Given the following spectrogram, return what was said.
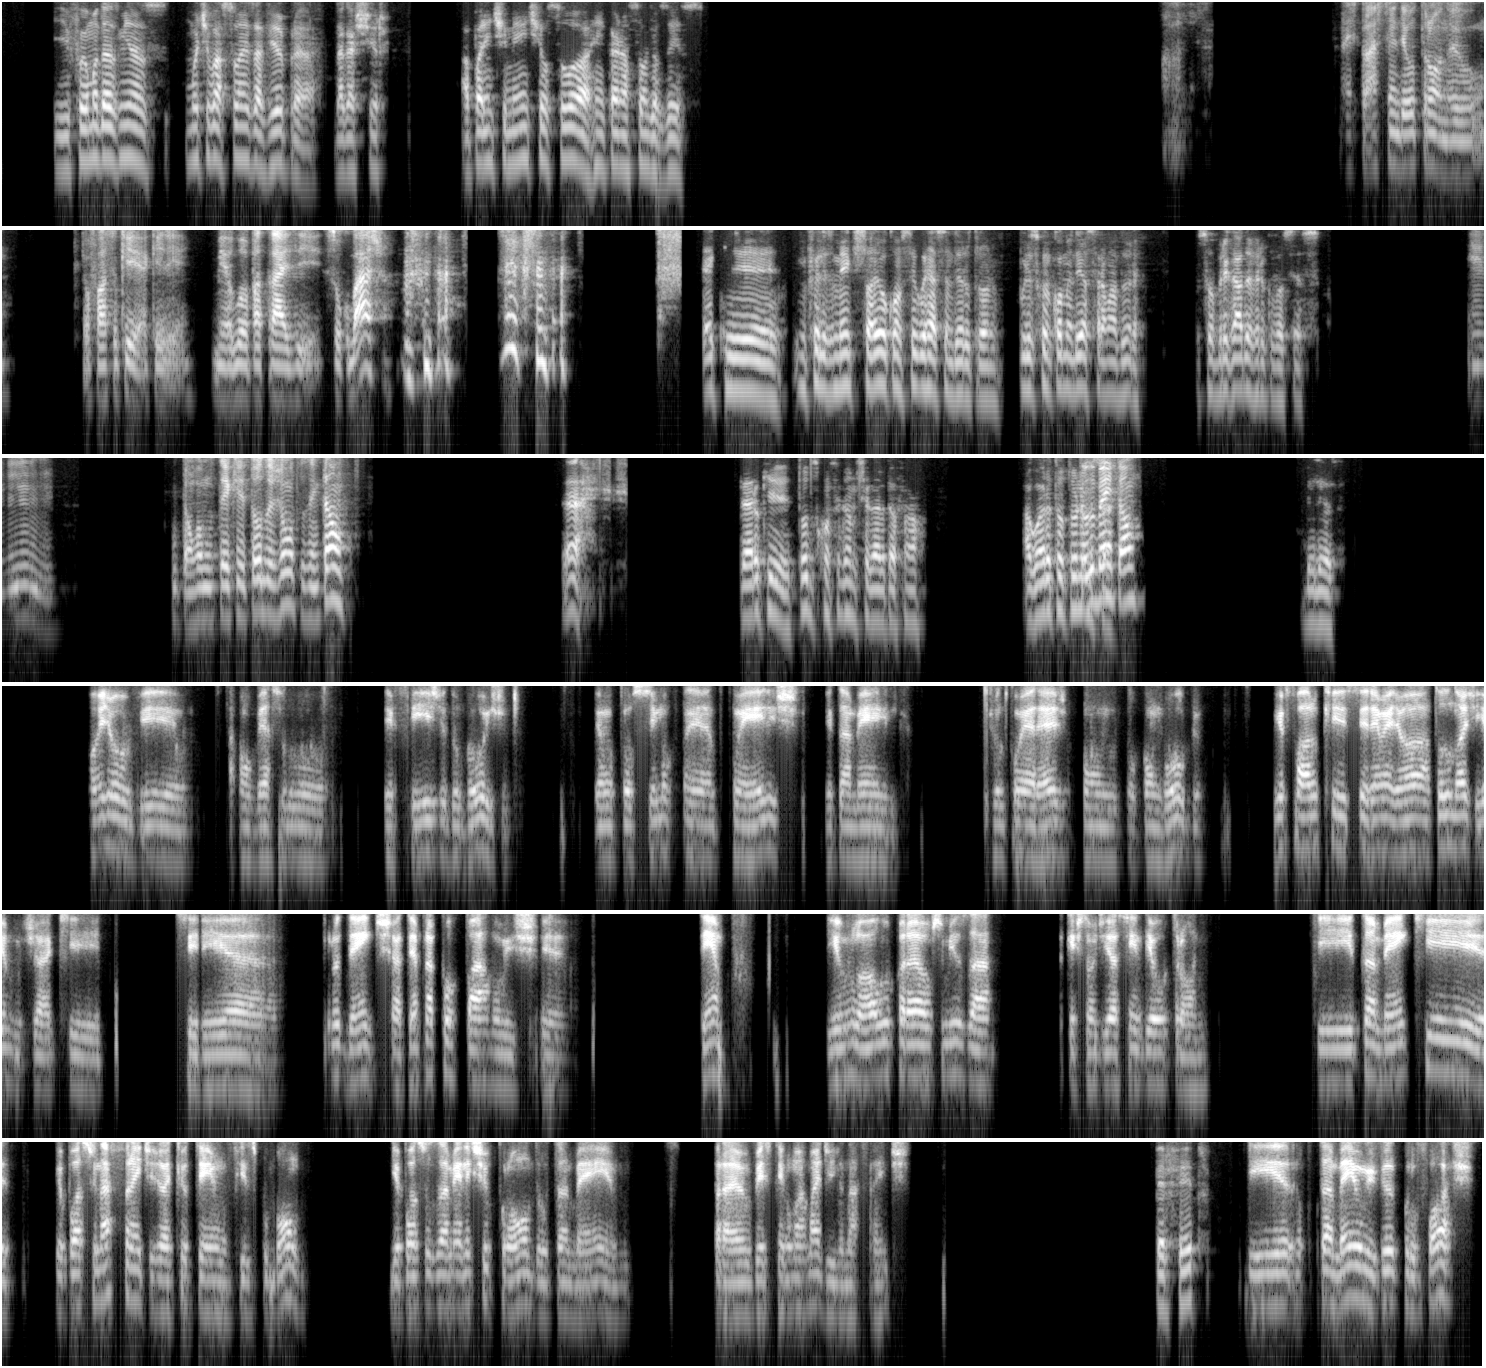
e foi uma das minhas motivações a vir para Dagashir. Aparentemente eu sou a reencarnação de Oséias. Mas pra acender o trono, eu, eu faço o quê? Aquele meia lua pra trás e soco baixo? É que, infelizmente, só eu consigo reacender o trono. Por isso que eu encomendei essa armadura. Eu sou obrigado a vir com vocês. Hum. Então vamos ter que ir todos juntos, então? É. Espero que todos consigamos chegar até o final. Agora é o teu turno. Tudo bem, Missão. então. Beleza. Depois de ouvir a conversa do Efrígio e do Gojo, eu me aproximo é, com eles e também junto com o Herege, com, com o Golbio, e falo que seria melhor todos nós irmos, já que seria prudente, até para pouparmos é, tempo, irmos logo para otimizar a questão de acender o trono. E também que eu posso ir na frente, já que eu tenho um físico bom. E eu posso usar minha lente Prondo também, para eu ver se tem uma armadilha na frente. Perfeito. E também eu me viro pro Forte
